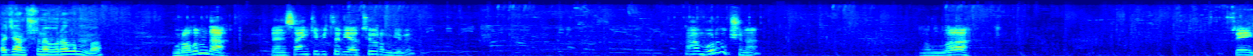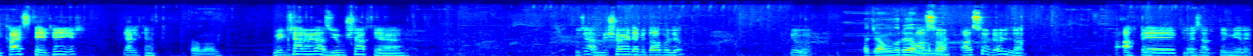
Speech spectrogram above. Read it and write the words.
Hocam şuna vuralım mı? Vuralım da. Ben sanki bir tır yatıyorum gibi. Ha vurduk şuna. Allah. Hüseyin kaç TP'ye gir. Gel kanka. Tamam. Çar biraz yumuşak ya. Hocam bir şöyle bir W. Q. Hocam vuruyorum Asol, buna. Asol öl lan. Ah be flash attığım yeri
